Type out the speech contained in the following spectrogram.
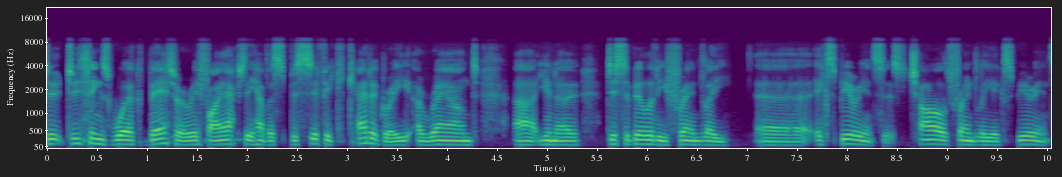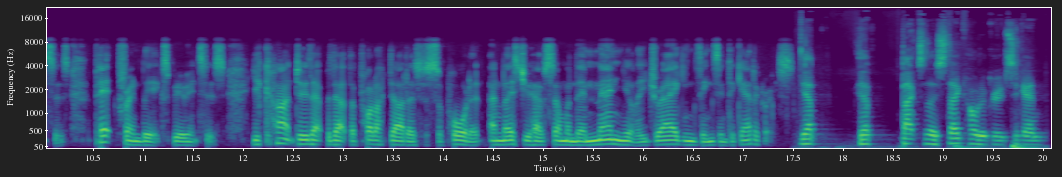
do, do things work better if I actually have a specific category around, uh, you know, disability friendly uh, experiences, child friendly experiences, pet friendly experiences. You can't do that without the product data to support it unless you have someone there manually dragging things into categories. Yep, yep back to those stakeholder groups again.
